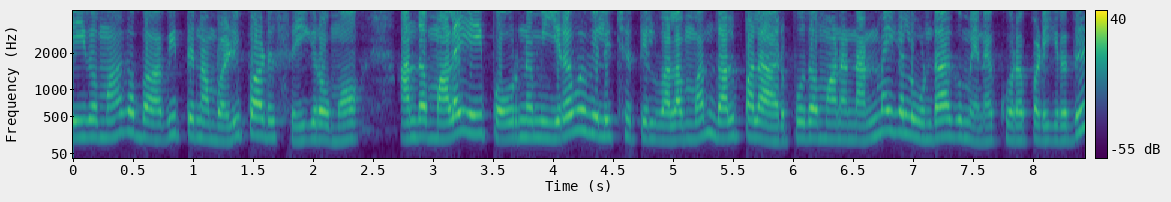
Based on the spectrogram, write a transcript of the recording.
தெய்வமாக பாவித்து நாம் வழிபாடு செய்கிறோமோ அந்த மலையை பௌர்ணமி இரவு வெளிச்சத்தில் வலம் வந்தால் பல அற்புதமான நன்மைகள் உண்டாகும் என கூறப்படுகிறது.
